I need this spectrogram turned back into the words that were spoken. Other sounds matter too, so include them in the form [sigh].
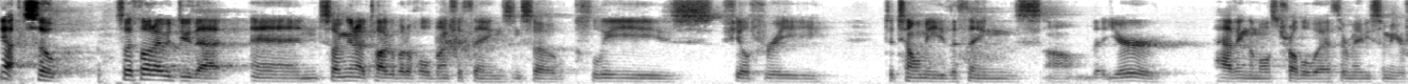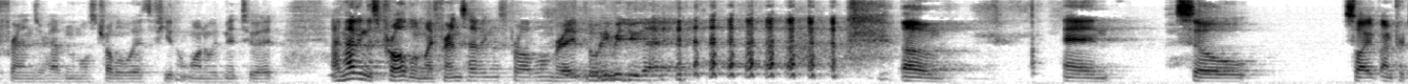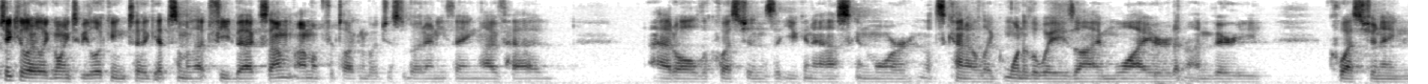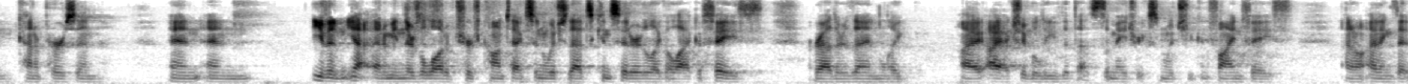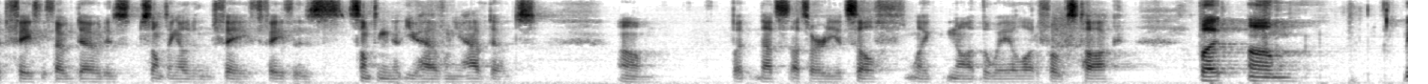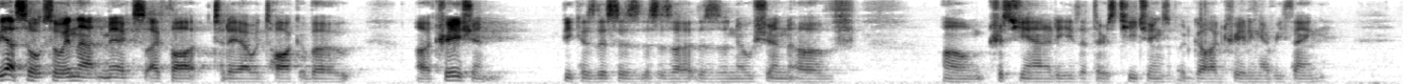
Yeah, so so I thought I would do that, and so I'm going to talk about a whole bunch of things, and so please feel free to tell me the things um, that you're having the most trouble with, or maybe some of your friends are having the most trouble with if you don't want to admit to it. I'm having this problem. My friend's having this problem, right? The way we do that. [laughs] um, and so, so I, am particularly going to be looking to get some of that feedback. So I'm, I'm up for talking about just about anything. I've had had all the questions that you can ask and more. That's kind of like one of the ways I'm wired. I'm very questioning kind of person, and and even yeah, and I mean, there's a lot of church contexts in which that's considered like a lack of faith, rather than like I, I actually believe that that's the matrix in which you can find faith. I don't. I think that faith without doubt is something other than faith. Faith is something that you have when you have doubts. Um, but that's that's already itself like not the way a lot of folks talk. But um, but yeah, so so in that mix, I thought today I would talk about uh, creation because this is this is a this is a notion of um, Christianity that there's teachings about God creating everything,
